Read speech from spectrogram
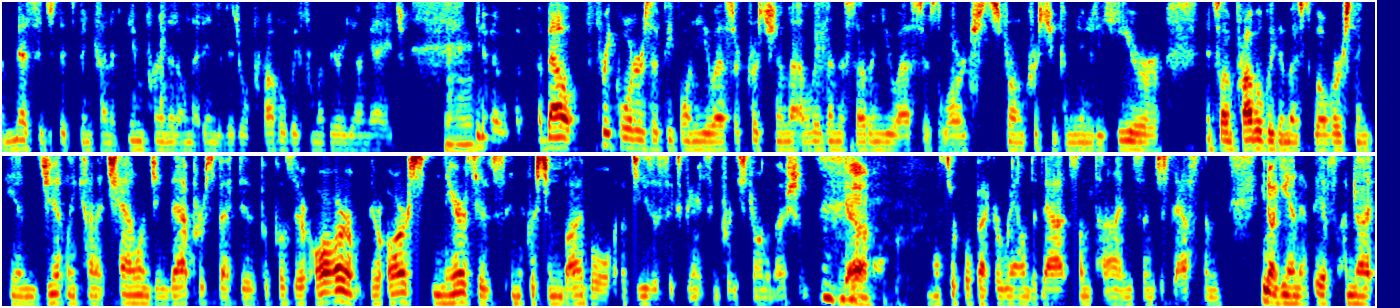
a message that's been kind of imprinted on that individual probably from a very young age. Mm-hmm. You know, about three quarters of people in the U.S. are Christian. I live in the southern U.S. There's a large, strong Christian community here, and so I'm probably the most well versed in, in gently kind of challenging that perspective because there are there are narratives in the Christian Bible of Jesus experiencing pretty strong emotion. Mm-hmm. Yeah. I circle back around to that sometimes and just ask them, you know, again, if I'm not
